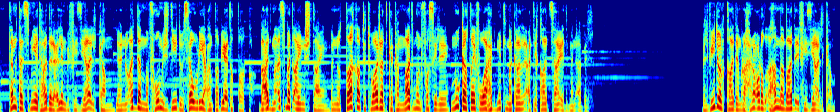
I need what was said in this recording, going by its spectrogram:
الكم تم تسمية هذا العلم بفيزياء الكم لأنه قدم مفهوم جديد وثوري عن طبيعة الطاقة. بعد ما أثبت أينشتاين أنه الطاقة بتتواجد ككمات منفصلة مو كطيف واحد مثل ما كان الاعتقاد سائد من قبل. بالفيديو القادم رح نعرض أهم مبادئ فيزياء الكم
